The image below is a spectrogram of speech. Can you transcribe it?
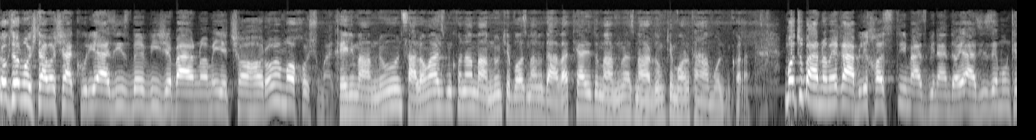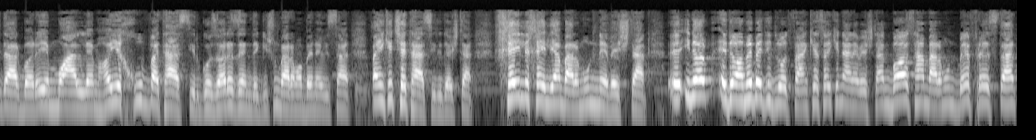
دکتر مجتبی شکوری عزیز به ویژه برنامه چهارم ما خوش اومدید. خیلی ممنون. سلام عرض می‌کنم. ممنون که باز منو دعوت کردید و ممنون از مردم که ما رو تحمل می‌کنن. ما تو برنامه قبلی خواستیم از بیننده های عزیزمون که درباره معلم های خوب و تاثیرگذار زندگیشون برای ما بنویسن و اینکه چه تأثیری داشتن. خیلی خیلی هم برامون نوشتن. اینا ادامه بدید لطفا. کسایی که ننوشتن باز هم برامون بفرستن.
